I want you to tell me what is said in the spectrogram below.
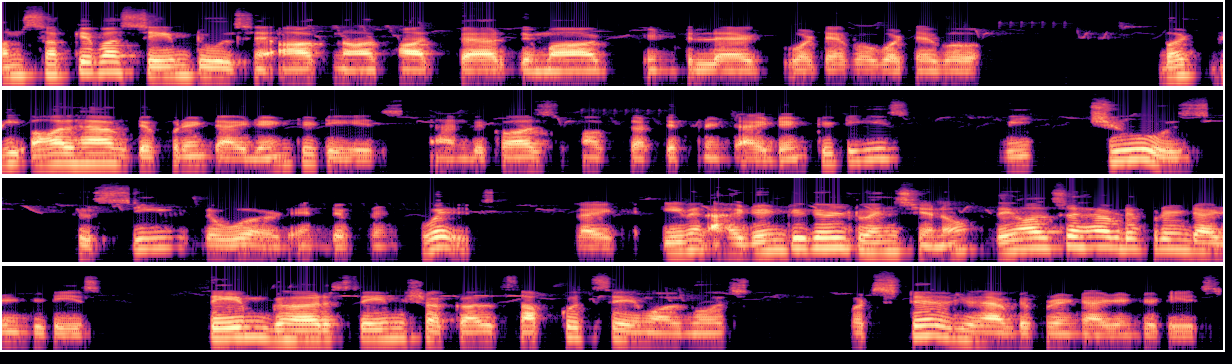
हम सबके पास सेम टूल्स हैं आँख नाक हाथ पैर दिमाग intellect whatever whatever but we all have different identities and because of the different identities we choose to see the world in different ways like even identical twins you know they also have different identities same घर same शक्ल सब कुछ same almost but still you have different identities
